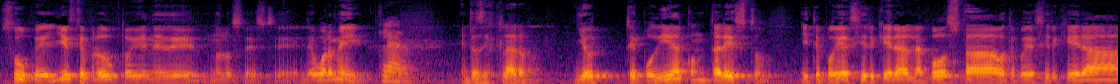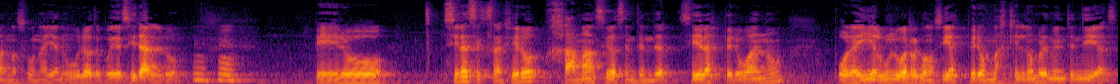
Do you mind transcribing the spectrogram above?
Supe y este producto viene de, no lo sé, este, de Guarmey. Claro. Entonces, claro, yo te podía contar esto y te podía decir que era la costa o te podía decir que era, no sé, una llanura o te podía decir algo, pero si eras extranjero, jamás ibas a entender. Si eras peruano, por ahí algún lugar reconocías, pero más que el nombre no entendías.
